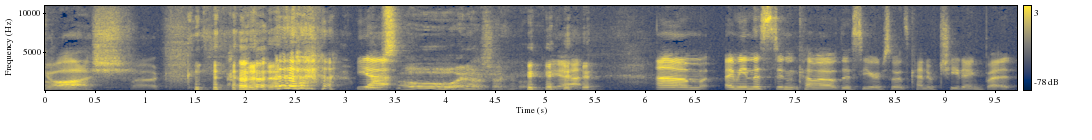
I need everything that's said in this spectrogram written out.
gosh. Yeah. Worse. oh, I know what you're talking about. yeah. Um, I mean, this didn't come out this year, so it's kind of cheating. But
